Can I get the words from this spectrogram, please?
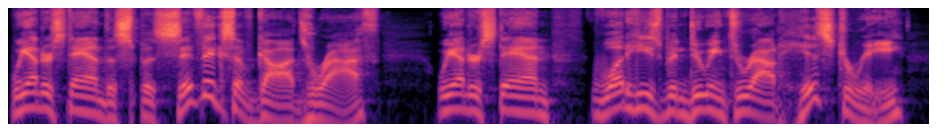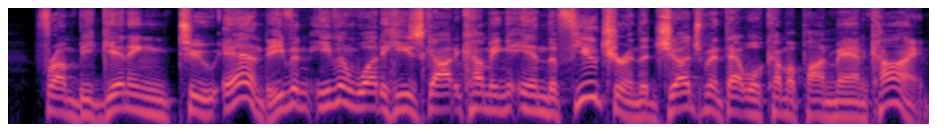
We understand the specifics of God's wrath. We understand what he's been doing throughout history from beginning to end, even, even what he's got coming in the future and the judgment that will come upon mankind.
